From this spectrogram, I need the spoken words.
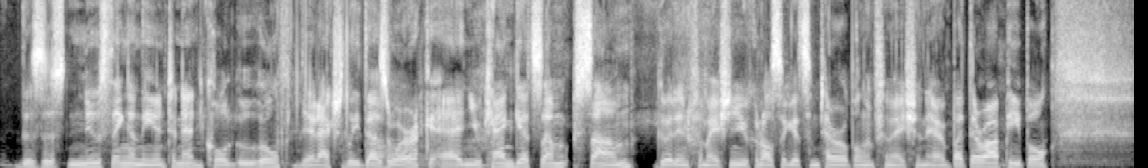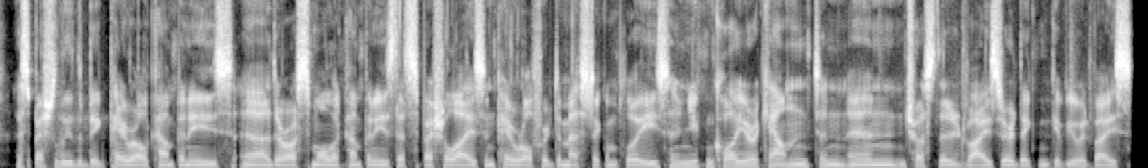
There's this new thing on the internet called Google. It actually does oh. work, and you can get some some good information. You can also get some terrible information there. But there are people especially the big payroll companies. Uh, there are smaller companies that specialize in payroll for domestic employees, and you can call your accountant and, and trusted advisor. They can give you advice.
